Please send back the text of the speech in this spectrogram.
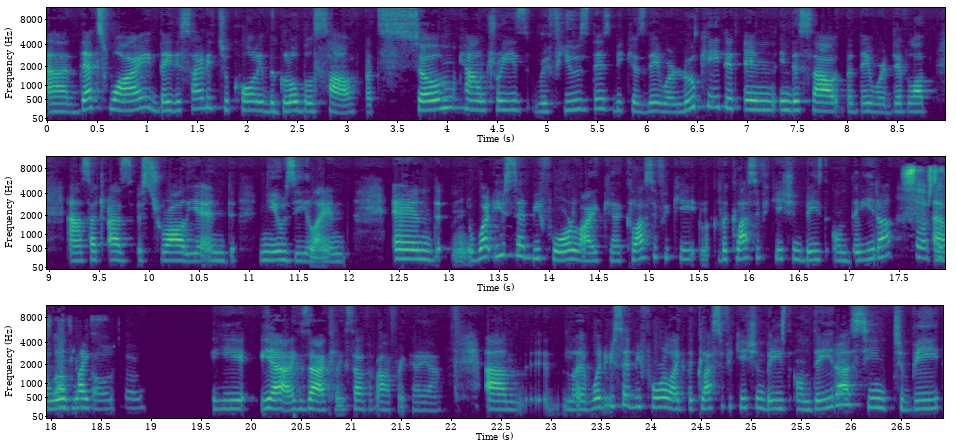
Uh, that's why they decided to call it the global south. But some countries refused this because they were located in, in the south, but they were developed, uh, such as Australia and New Zealand. And what you said before, like uh, classification, the classification based on data, uh, was like. Also yeah, exactly. South of Africa, yeah. Um, like what you said before, like the classification based on data seemed to be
